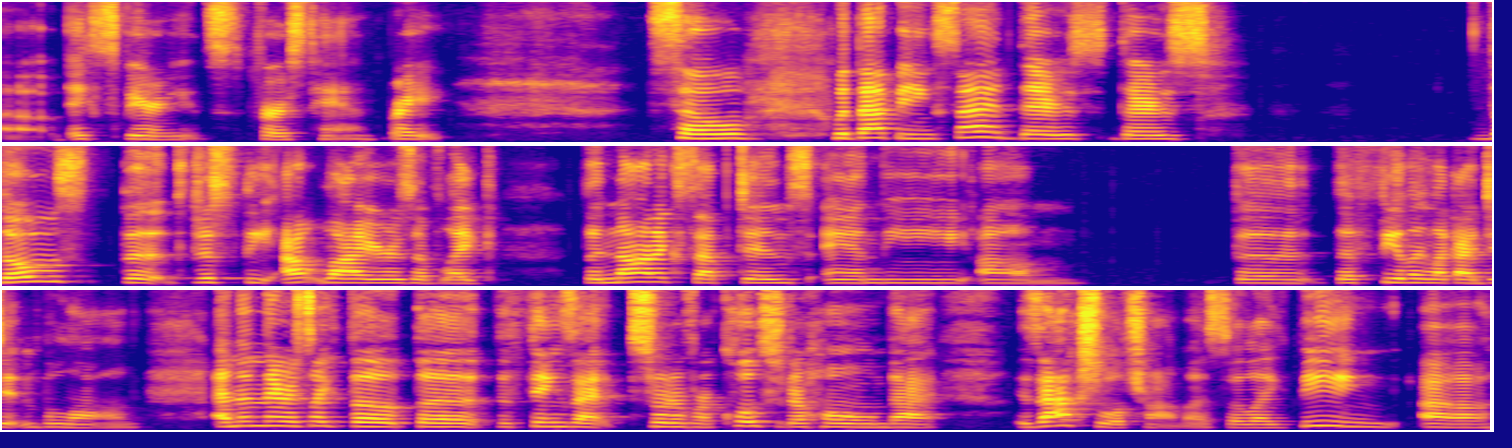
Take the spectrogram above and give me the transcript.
uh, experienced firsthand. Right. So with that being said, there's, there's those, the, just the outliers of like the non-acceptance and the um the the feeling like I didn't belong. And then there's like the the the things that sort of are closer to home that is actual trauma. So like being uh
